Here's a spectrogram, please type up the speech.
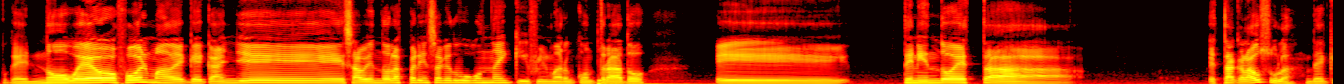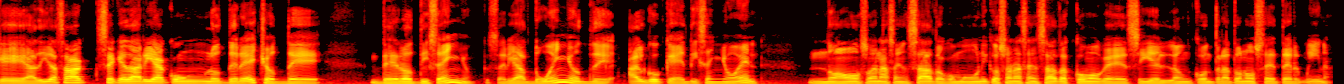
Porque no veo forma de que Kanye, sabiendo la experiencia que tuvo con Nike, firmara un contrato eh, teniendo esta esta cláusula de que Adidas se quedaría con los derechos de, de los diseños, que sería dueño de algo que diseñó él. No suena sensato, como único suena sensato es como que si el, un contrato no se termina,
